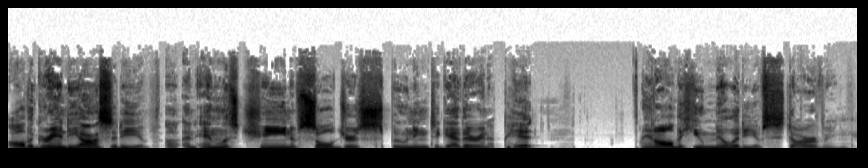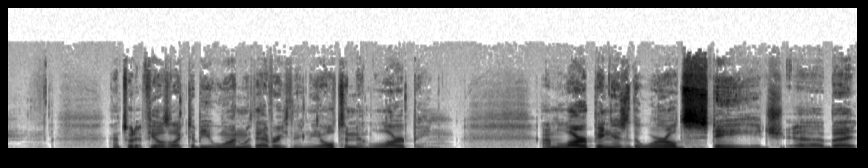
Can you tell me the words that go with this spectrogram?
All the grandiosity of uh, an endless chain of soldiers spooning together in a pit, and all the humility of starving. That's what it feels like to be one with everything, the ultimate LARPing. I'm LARPing as the world's stage, uh, but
